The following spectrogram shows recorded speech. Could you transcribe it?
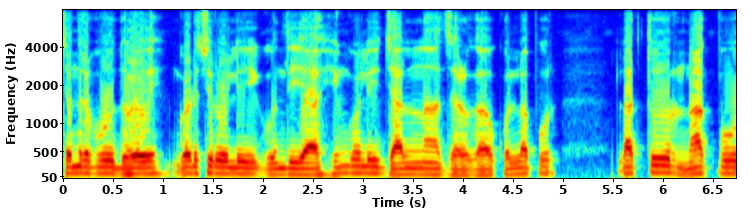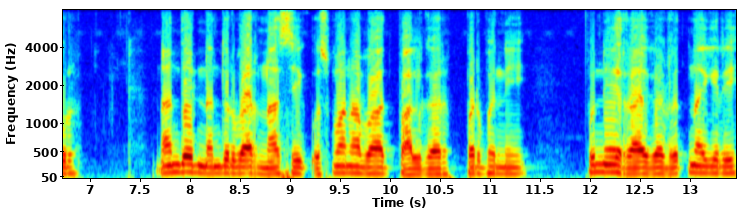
चंद्रपूर धुळे गडचिरोली गोंदिया हिंगोली जालना जळगाव कोल्हापूर लातूर नागपूर नांदेड नंदुरबार नाशिक उस्मानाबाद पालघर परभणी पुणे रायगड रत्नागिरी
